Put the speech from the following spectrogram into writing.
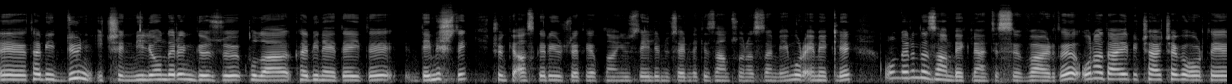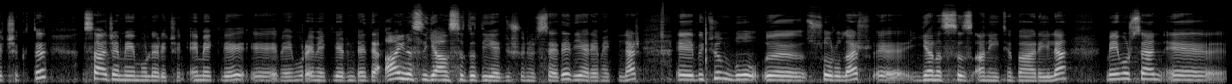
e, tabii dün için milyonların gözü kulağı kabinedeydi demiştik. Çünkü asgari ücrete yapılan %50'nin üzerindeki zam sonrasında memur emekli onların da zam beklentisi vardı. Ona dair bir çerçeve ortaya çıktı. Sadece memurlar için emekli, e, memur emeklerinde de aynısı yansıdı diye düşünülse de diğer emekliler e, bütün bu e, sorular e, yanıtsız an itibarıyla. Memur sen e,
